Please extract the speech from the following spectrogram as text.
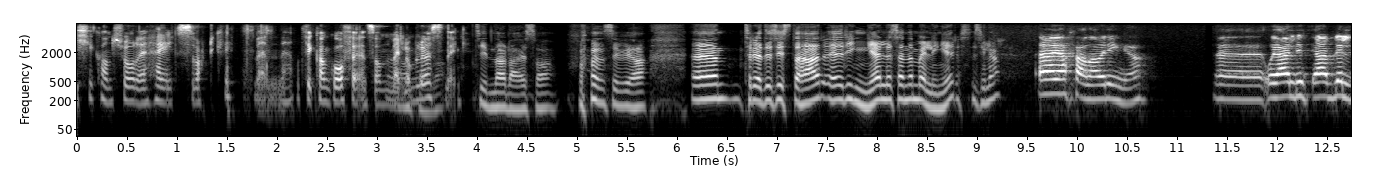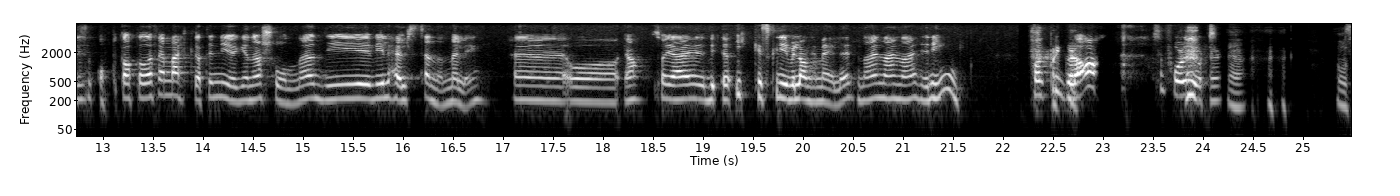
ikke kan se det helt svart-hvitt, men at vi kan gå for en sånn mellomløsning. Okay, Siden det er deg, så sier vi ja. Eh, tredje siste her. Ringe eller sende meldinger, Cecilie? Jeg er fan av å ringe. Og jeg er, litt, jeg er veldig opptatt av det, for jeg merker at de nye generasjonene de vil helst sende en melding. Eh, og ja, Så jeg ikke skrive lange mailer. Nei, nei, nei. Ring. Folk blir glad. Så får du gjort det. Ja. Og?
